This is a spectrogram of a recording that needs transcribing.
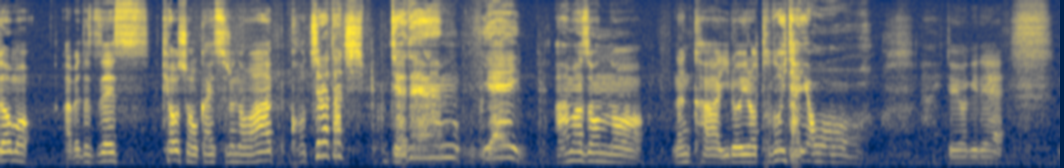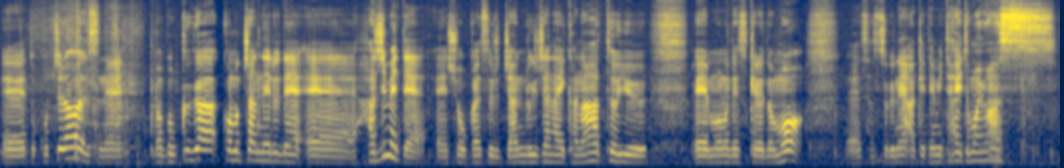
どうも、阿部達です。今日紹介するのは、こちらたち。ででん。イェイ。アマゾンの、なんか、いろいろ届いたよ。はい、というわけで、えーと、こちらはですね、まあ、僕がこのチャンネルで、えー初めて、えー紹介するジャンルじゃないかなという、えーものですけれども、えー早速ね、開けてみたいと思います。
